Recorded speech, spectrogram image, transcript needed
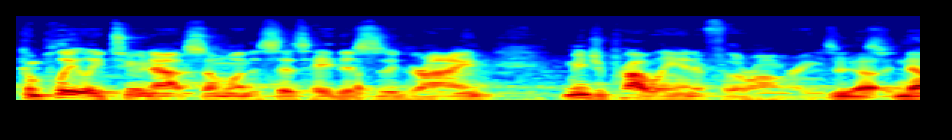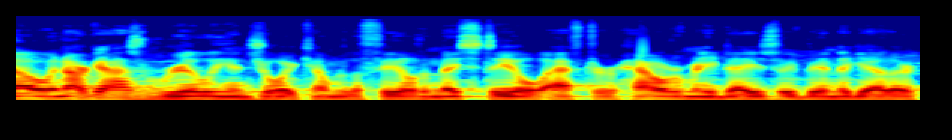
completely tune out someone that says, "Hey, this yeah. is a grind." It means you're probably in it for the wrong reasons. Yeah. No, and our guys really enjoy coming to the field, and they still, after however many days we've been together,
